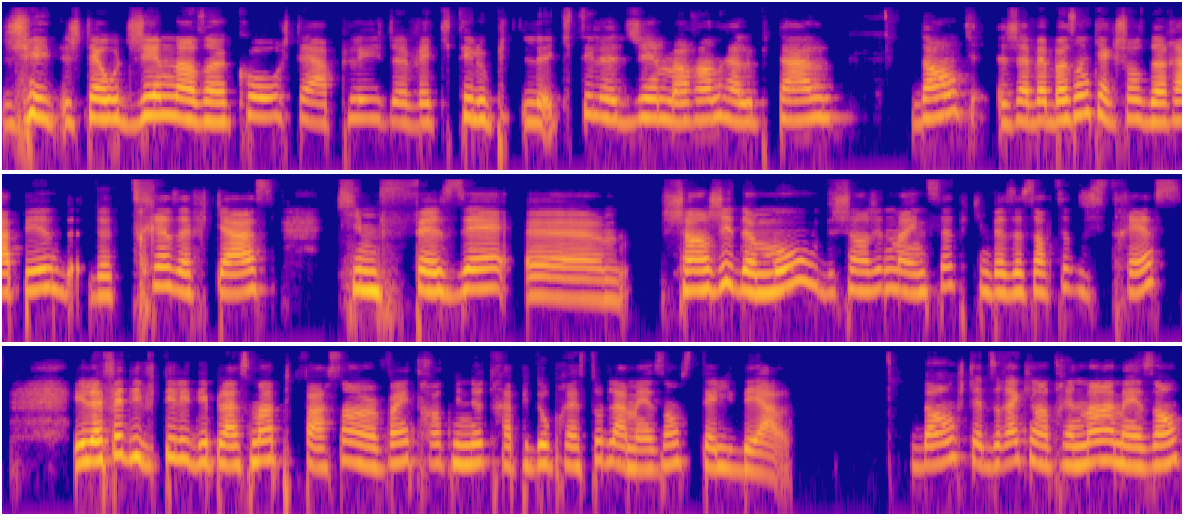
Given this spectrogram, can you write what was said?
J'étais au gym dans un cours, j'étais appelée, je devais quitter quitter le gym, me rendre à l'hôpital. Donc, j'avais besoin de quelque chose de rapide, de très efficace, qui me faisait euh, changer de mood, changer de mindset, puis qui me faisait sortir du stress. Et le fait d'éviter les déplacements, puis de faire ça en 20-30 minutes rapido presto de la maison, c'était l'idéal. Donc, je te dirais que l'entraînement à la maison,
